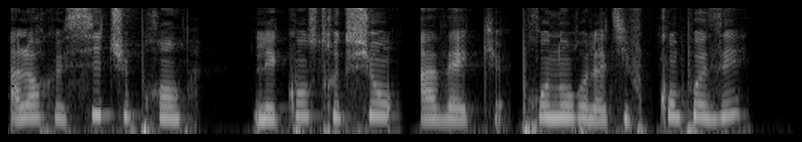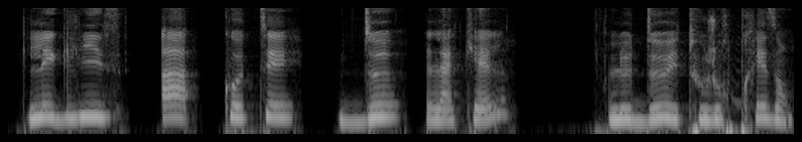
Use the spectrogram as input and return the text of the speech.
Alors que si tu prends les constructions avec pronoms relatifs composés, l'église à côté de laquelle, le de est toujours présent.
